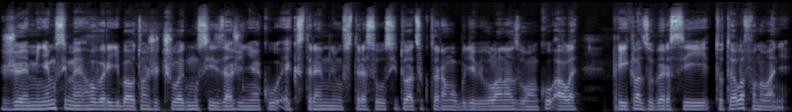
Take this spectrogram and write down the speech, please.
že my nemusíme hovoriť iba o tom, že človek musí zažiť nejakú extrémnu stresovú situáciu, ktorá mu bude vyvolaná zvonku, ale príklad zober si to telefonovanie.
